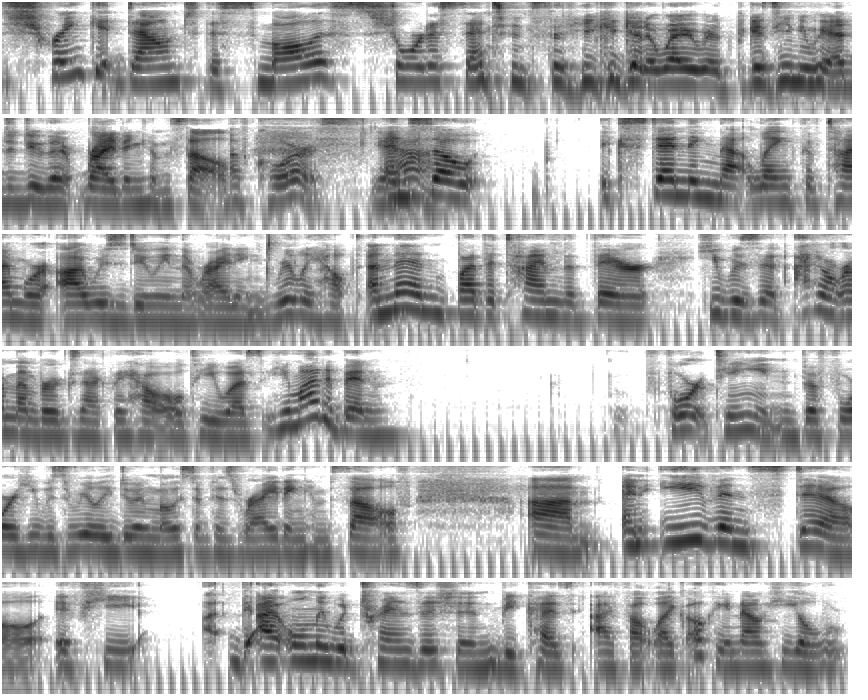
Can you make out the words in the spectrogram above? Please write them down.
shrink it down to the smallest, shortest sentence that he could get away with because he knew he had to do that writing himself. Of course. Yeah. And so extending that length of time where I was doing the writing really helped. And then by the time that there he was in I don't remember exactly how old he was. He might have been 14 before he was really doing most of his writing himself. Um, and even still, if he, I only would transition because I felt like, okay, now he'll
